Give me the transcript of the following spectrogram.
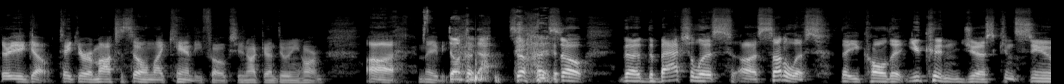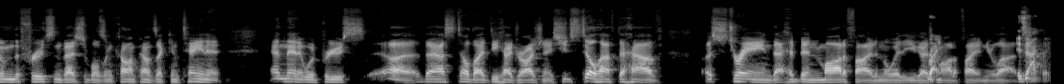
there you go. Take your amoxicillin like candy, folks. You're not going to do any harm. Uh, maybe don't do that. so, so the the Bacillus uh, subtilis that you called it, you couldn't just consume the fruits and vegetables and compounds that contain it and then it would produce uh, the acetaldehyde dehydrogenase. You'd still have to have a strain that had been modified in the way that you guys right. modify it in your lab. Exactly.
